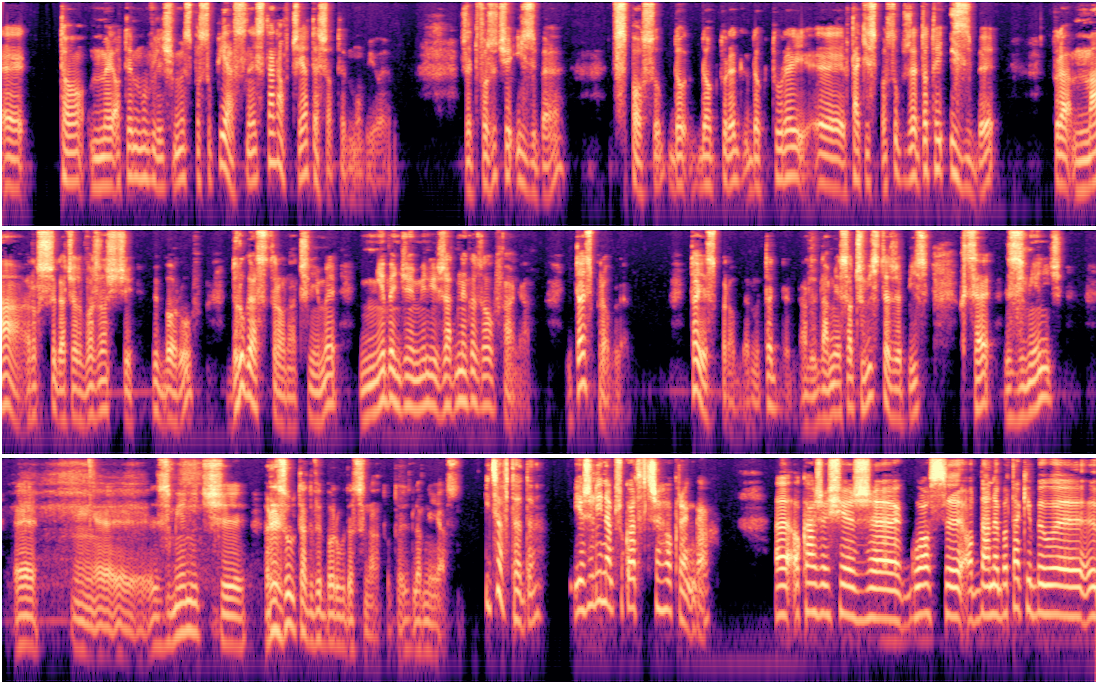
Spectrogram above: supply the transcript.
e, to my o tym mówiliśmy w sposób jasny i stanowczy. Ja też o tym mówiłem, że tworzycie izbę w sposób, do, do, które, do której, e, w taki sposób, że do tej izby, która ma rozstrzygać o ważności wyborów, druga strona, czyli my, nie będziemy mieli żadnego zaufania. I to jest problem. To jest problem. To, dla mnie jest oczywiste, że PiS chce zmienić, e, e, zmienić e, rezultat wyborów do Senatu. To jest dla mnie jasne. I co wtedy? Jeżeli na przykład w trzech okręgach okaże się, że głosy oddane, bo takie były,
